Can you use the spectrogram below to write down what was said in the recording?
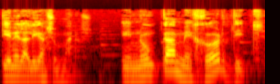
tiene la liga en sus manos. Y nunca mejor dicha.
